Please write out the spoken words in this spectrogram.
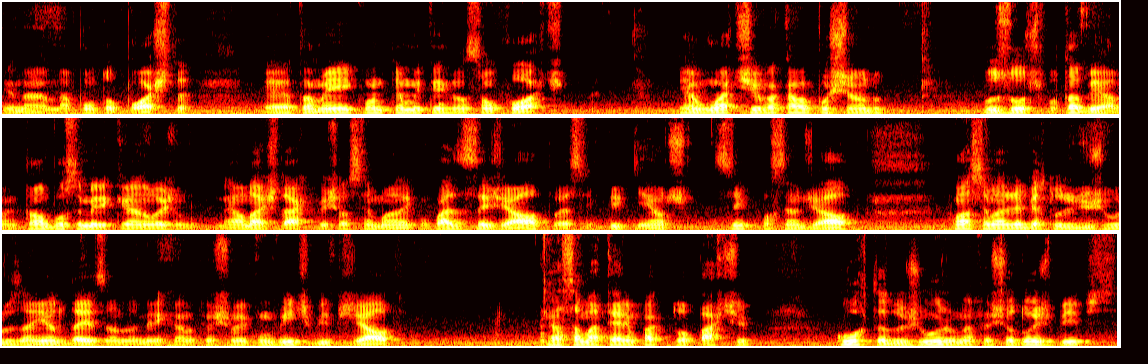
E na, na ponta oposta é, também, quando tem uma intervenção forte em algum ativo, acaba puxando os outros por tabela. Então a Bolsa Americana hoje, né, o Nasdaq fechou a semana com quase 6 de alta, o S&P 500 5% de alta. Com a semana de abertura de juros ainda, 10 anos americano fechou aí com 20 bips de alta. Essa matéria impactou a parte curta do juro, né, fechou 2 bips,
